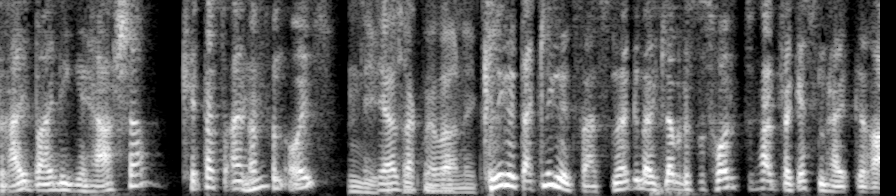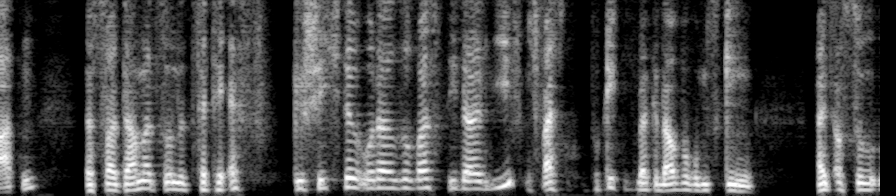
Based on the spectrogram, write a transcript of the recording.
dreibeinigen Herrscher. Kennt das einer Mhm. von euch? Nee, Ja, das sag sagt mir gar was. nichts. Klingelt, da klingelt was, ne? Genau, ich glaube, das ist heute total in Vergessenheit geraten. Das war damals so eine ZDF-Geschichte oder sowas, die da lief. Ich weiß wirklich nicht mehr genau, worum es ging. Halt auch so,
